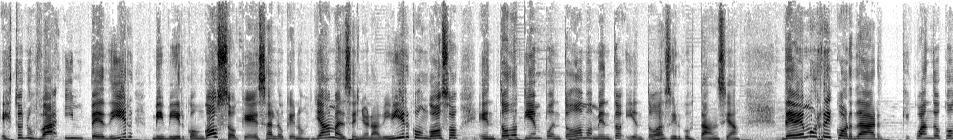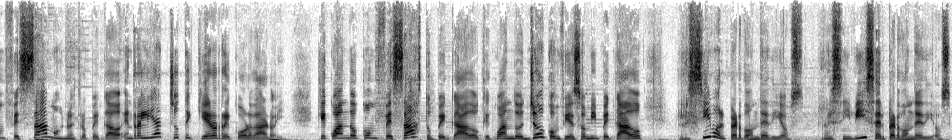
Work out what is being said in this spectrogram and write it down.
esto nos va a impedir vivir con gozo, que es a lo que nos llama el Señor, a vivir con gozo en todo tiempo, en todo momento y en toda circunstancia. Debemos recordar que cuando confesamos nuestro pecado, en realidad yo te quiero recordar hoy, que cuando confesas tu pecado, que cuando yo confieso mi pecado, recibo el perdón de Dios, recibís el perdón de Dios.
